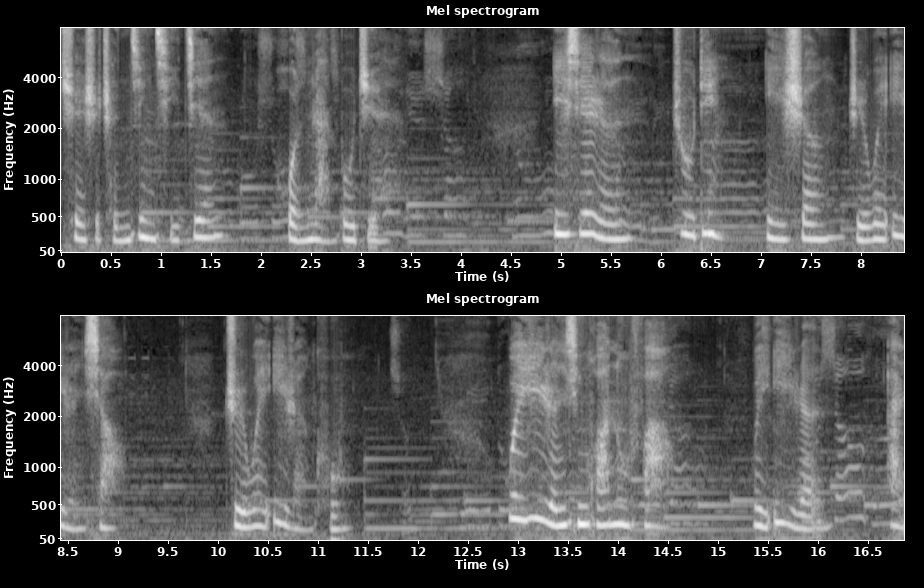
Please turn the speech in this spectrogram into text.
却是沉浸其间，浑然不觉。一些人注定一生只为一人笑，只为一人哭，为一人心花怒放，为一人黯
